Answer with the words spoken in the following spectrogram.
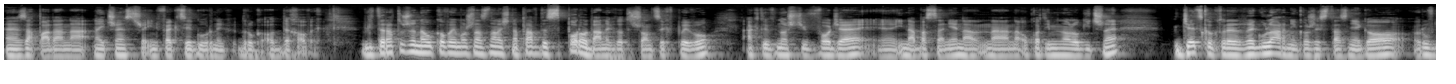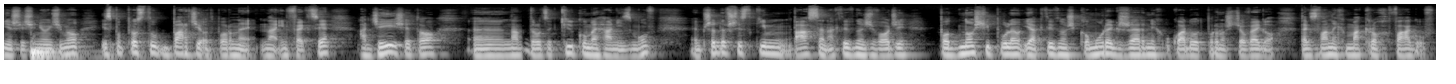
E, zapada na najczęstsze infekcje górnych dróg oddechowych. W literaturze naukowej można znaleźć naprawdę sporo danych dotyczących wpływu aktywności w wodzie e, i na basenie na, na, na układ immunologiczny. Dziecko, które regularnie korzysta z niego, również jesienią i zimą, jest po prostu bardziej odporne na infekcje, a dzieje się to e, na drodze kilku mechanizmów. Przede wszystkim basen, aktywność w wodzie podnosi pulę i aktywność komórek żernych układu odpornościowego, tak zwanych makrochwagów.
